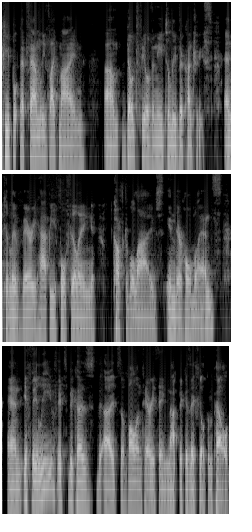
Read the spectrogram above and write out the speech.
people that families like mine um, don't feel the need to leave their countries and can live very happy, fulfilling, comfortable lives in their homelands. And if they leave, it's because uh, it's a voluntary thing, not because they feel compelled,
